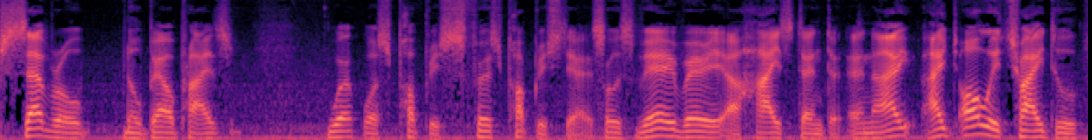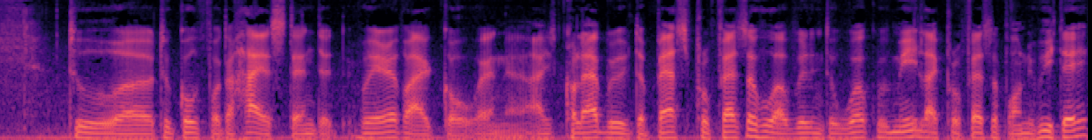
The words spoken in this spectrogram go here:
several Nobel Prize work was published, first published there. So it's very, very a high standard. And I, I always try to to uh, to go for the highest standard wherever I go, and uh, I collaborate with the best professor who are willing to work with me, like Professor Bonavida,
